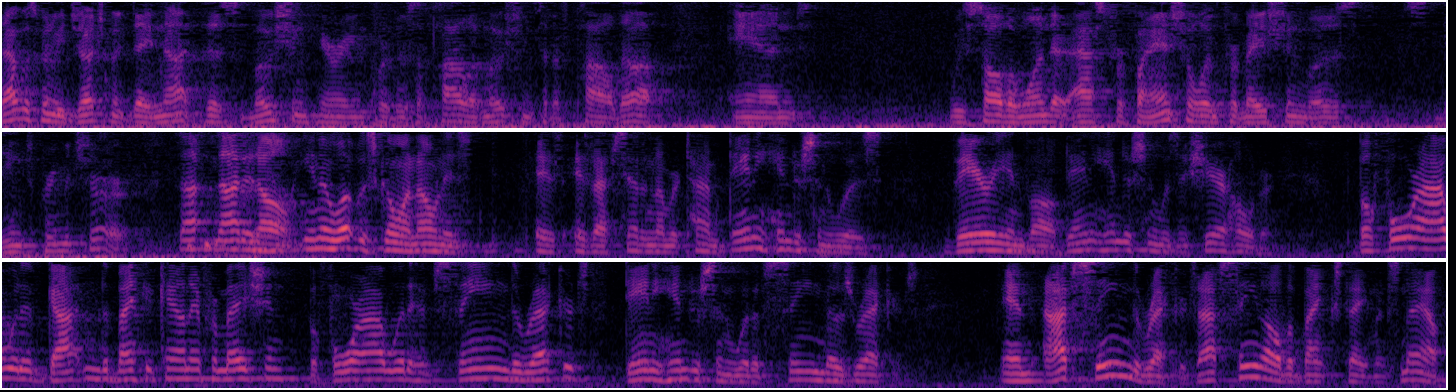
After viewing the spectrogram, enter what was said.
That was going to be judgment day, not this motion hearing where there's a pile of motions that have piled up, and we saw the one that asked for financial information was deemed premature. Not, not at all. You know, what was going on is, as, as I've said a number of times, Danny Henderson was very involved. Danny Henderson was a shareholder. Before I would have gotten the bank account information, before I would have seen the records, Danny Henderson would have seen those records. And I've seen the records. I've seen all the bank statements now.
